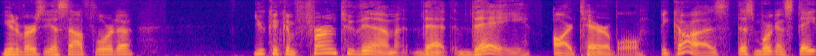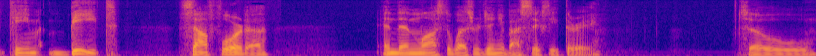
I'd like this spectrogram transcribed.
University of South Florida, you can confirm to them that they are terrible because this Morgan State team beat South Florida and then lost to West Virginia by 63. So,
